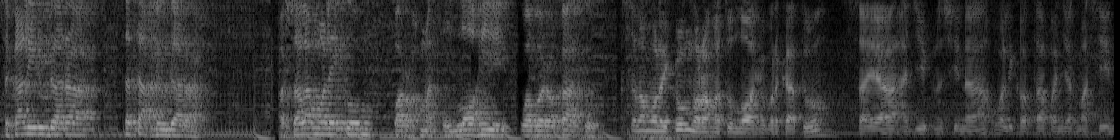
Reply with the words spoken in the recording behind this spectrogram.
Sekali di udara, tetap di udara. Wassalamualaikum warahmatullahi wabarakatuh. Assalamualaikum warahmatullahi wabarakatuh. Saya Haji Ibnu Sina, Wali Kota Banjarmasin,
